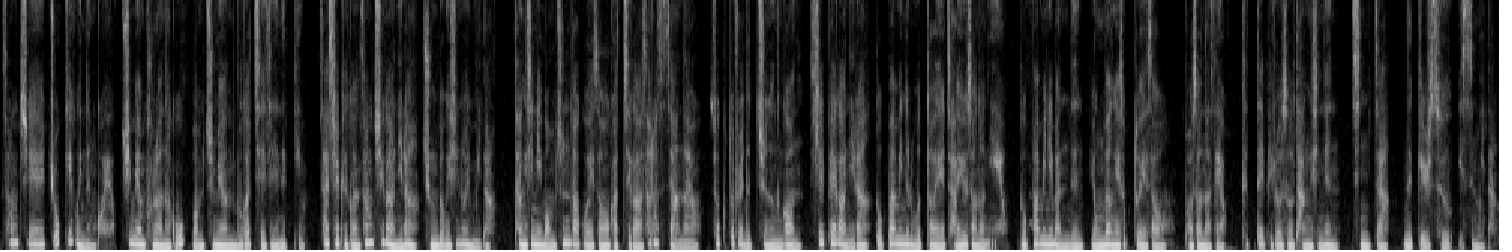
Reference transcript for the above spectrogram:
성취에 쫓기고 있는 거예요. 쉬면 불안하고 멈추면 무가치해지는 느낌. 사실 그건 성취가 아니라 중독의 신호입니다. 당신이 멈춘다고 해서 가치가 사라지지 않아요. 속도를 늦추는 건 실패가 아니라 도파민으로부터의 자유선언이에요. 도파민이 만든 욕망의 속도에서 벗어나세요. 그때 비로소 당신은 진짜 느낄 수 있습니다.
